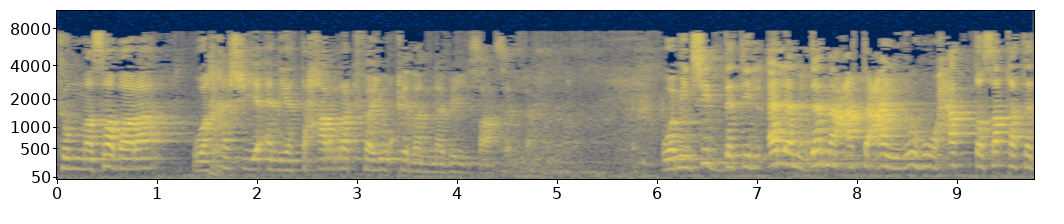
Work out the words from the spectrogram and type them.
ثم صبر وخشي أن يتحرك فيوقظ النبي صلى الله عليه وسلم. ومن شدة الألم دمعت عينه حتى سقطت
